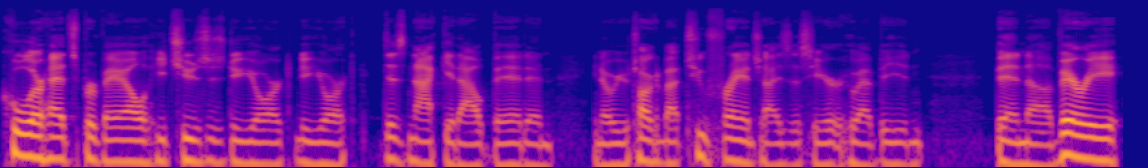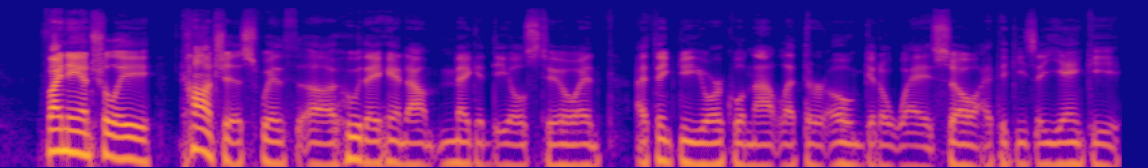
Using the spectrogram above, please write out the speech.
cooler heads prevail. He chooses New York. New York does not get outbid, and you know you're talking about two franchises here who have been been uh, very financially conscious with uh, who they hand out mega deals to, and I think New York will not let their own get away. So I think he's a Yankee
